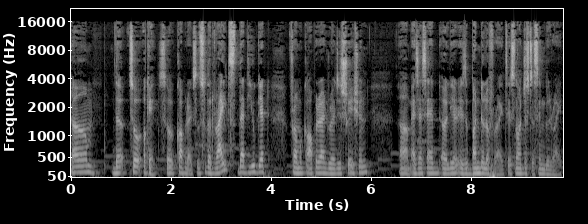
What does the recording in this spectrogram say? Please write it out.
Um, the so okay, so copyright. So, so the rights that you get from a copyright registration, um, as I said earlier, is a bundle of rights. It's not just a single right.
